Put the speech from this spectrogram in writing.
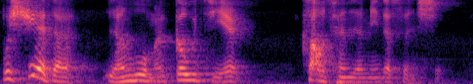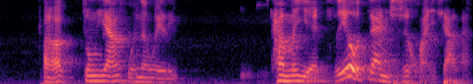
不屑的人物们勾结，造成人民的损失，而中央无能为力，他们也只有暂时缓下来。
